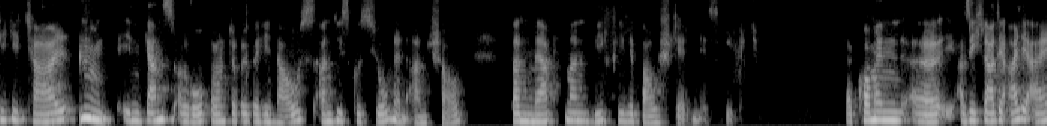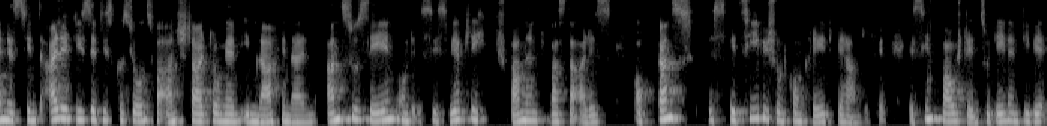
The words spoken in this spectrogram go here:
digital in ganz Europa und darüber hinaus an Diskussionen anschaut, dann merkt man, wie viele Baustellen es gibt. Da kommen, äh, also ich lade alle ein, es sind alle diese Diskussionsveranstaltungen im Nachhinein anzusehen und es ist wirklich spannend, was da alles auch ganz spezifisch und konkret behandelt wird. Es sind Baustellen, zu denen, die wir,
